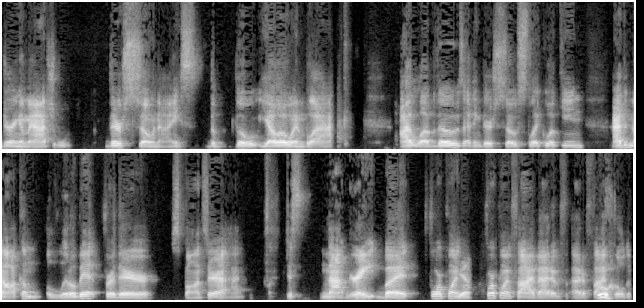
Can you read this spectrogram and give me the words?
during a match. They're so nice. The the yellow and black. I love those. I think they're so slick looking. I had to knock them a little bit for their sponsor. I, just not great, but four point Yeah. four point five out of out of five Ooh. golden.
